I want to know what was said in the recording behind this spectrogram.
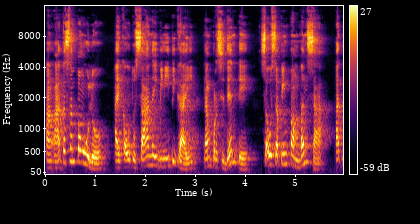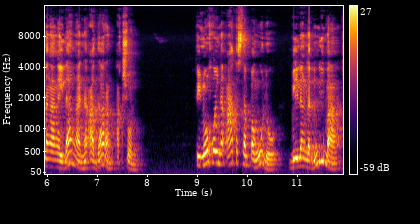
Ang atas ng Pangulo ay kautusan na ibinibigay ng Presidente sa usaping pambansa at nangangailangan ng agarang aksyon. Tinukoy ng atas ng Pangulo bilang 15-76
